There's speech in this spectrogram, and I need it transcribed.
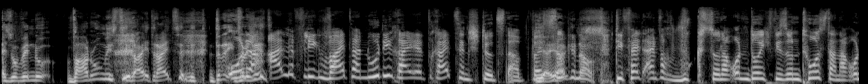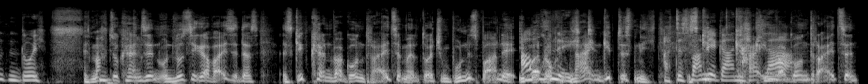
also wenn du, warum ist die Reihe 13 nicht drin? Oder Verstehst? alle fliegen weiter, nur die Reihe 13 stürzt ab. Weißt Ja, ja, du? genau. Die fällt einfach wuchs so nach unten durch, wie so ein Toaster nach unten durch. Es macht so keinen Sinn. Und lustigerweise, dass, es gibt keinen Waggon 13 bei der Deutschen Bundesbahn, der immer Auch noch, nicht? nein, gibt es nicht. Ach, das es war mir gar nicht kein klar. Waggon 13.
